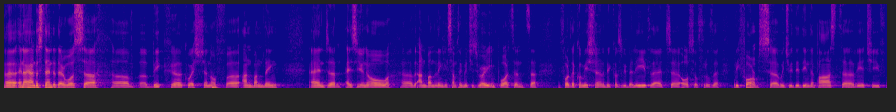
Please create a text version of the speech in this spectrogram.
and I understand that there was a big question of unbundling. And as you know, the unbundling is something which is very important for the Commission because we believe that also through the reforms which we did in the past, we achieve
